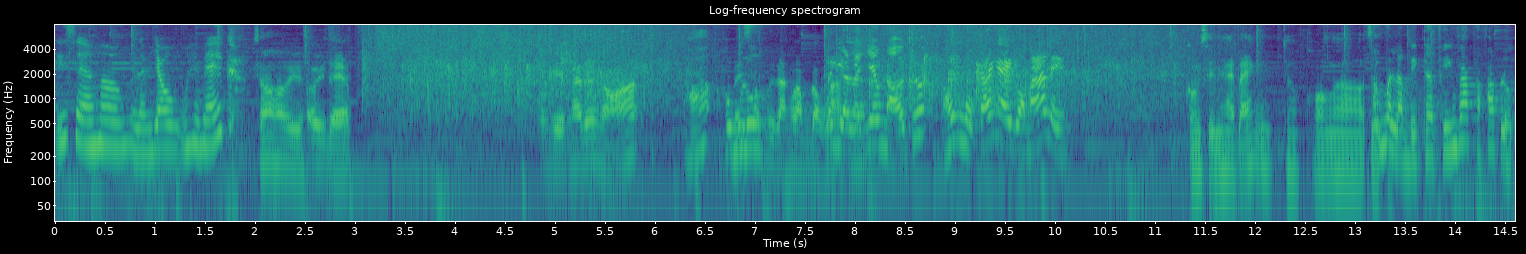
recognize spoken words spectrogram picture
tiến xa hơn và làm dâu của hai bác. Trời ơi đẹp. Tội nghiệp hai đứa nhỏ đó hung để luôn. răng long đầu bây giờ là gieo nợ trước hung một cái ngay gò má liền. Con xin hai bác cho con được sống và làm việc theo phiến pháp và pháp luật.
